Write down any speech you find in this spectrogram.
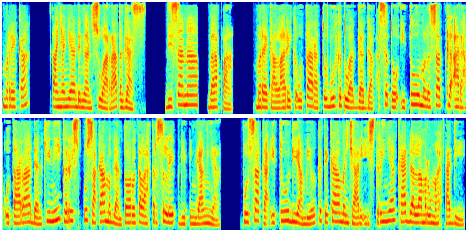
mereka? Tanyanya dengan suara tegas. Di sana, Bapak. Mereka lari ke utara tubuh ketua gagak seto itu melesat ke arah utara dan kini keris pusaka Megantoro telah terselip di pinggangnya. Pusaka itu diambil ketika mencari istrinya ke dalam rumah tadi.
